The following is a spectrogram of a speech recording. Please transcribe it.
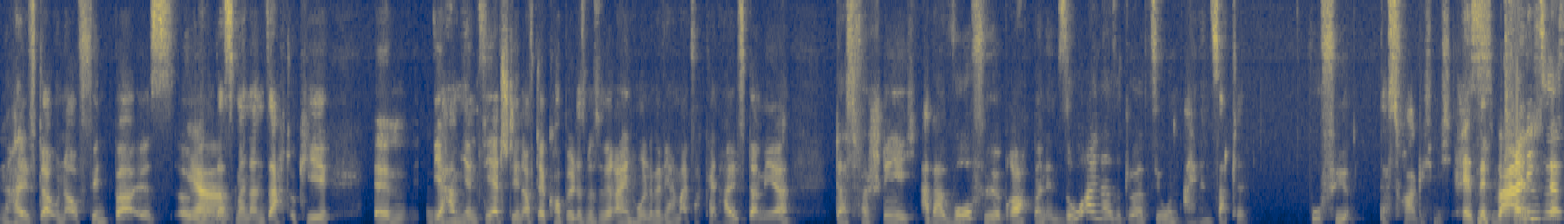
ein Halfter unauffindbar ist, ähm, ja. dass man dann sagt, okay, ähm, wir haben hier ein Pferd stehen auf der Koppel, das müssen wir reinholen, aber wir haben einfach kein Halfter mehr. Das verstehe ich. Aber wofür braucht man in so einer Situation einen Sattel? Wofür? Das frage ich mich. Es Mit war nicht Trense- das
